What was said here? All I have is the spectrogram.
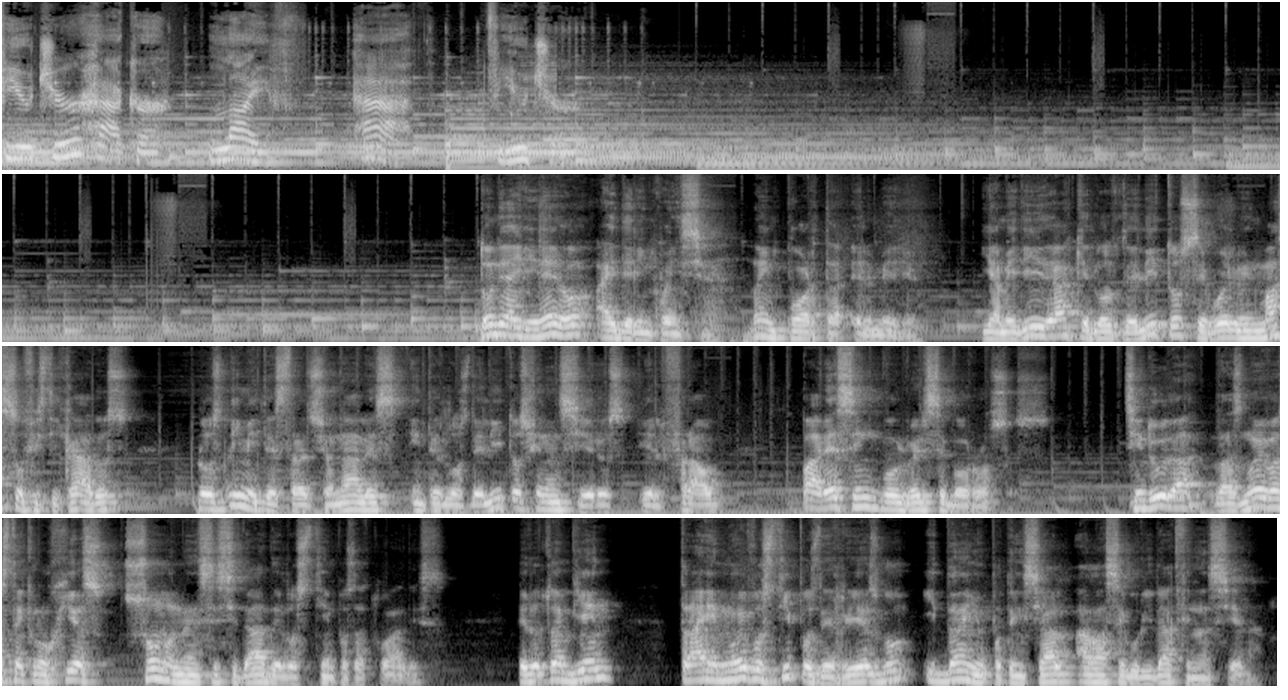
Future Hacker Life Path Future. Donde hay dinero, hay delincuencia, no importa el medio. Y a medida que los delitos se vuelven más sofisticados, los límites tradicionales entre los delitos financieros y el fraude parecen volverse borrosos. Sin duda, las nuevas tecnologías son una necesidad de los tiempos actuales, pero también traen nuevos tipos de riesgo y daño potencial a la seguridad financiera.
